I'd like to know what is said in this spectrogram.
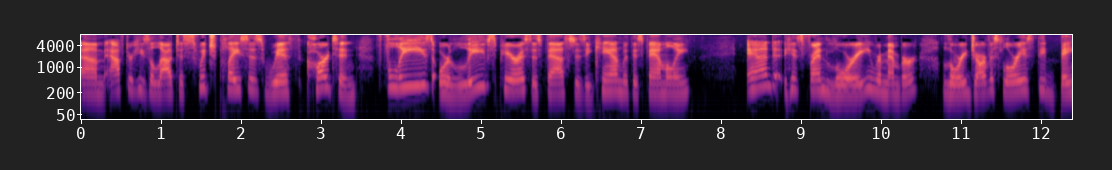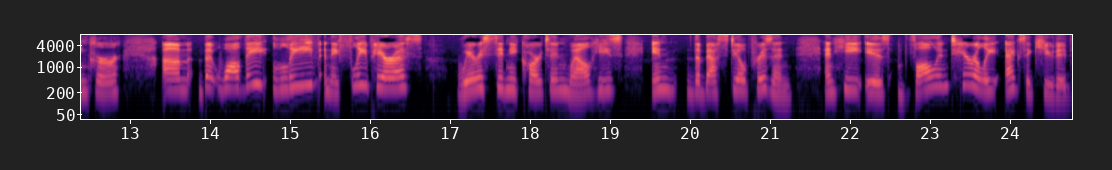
um, after he's allowed to switch places with Carton, flees or leaves Paris as fast as he can with his family. And his friend Lorry, remember, Lorry Jarvis. Lorry is the banker. Um, but while they leave and they flee Paris, where is Sydney Carton? Well, he's in the Bastille prison and he is voluntarily executed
